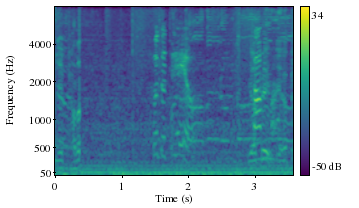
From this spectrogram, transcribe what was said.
해갖고 이제 바다 뿌듯해요. 옆에 땀. 옆에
